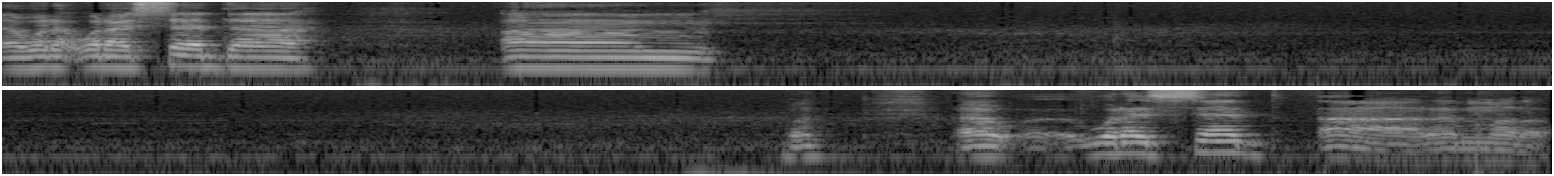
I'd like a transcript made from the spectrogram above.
uh, what what I said. Uh, um, what? Uh, what I said. Ah, that mother.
